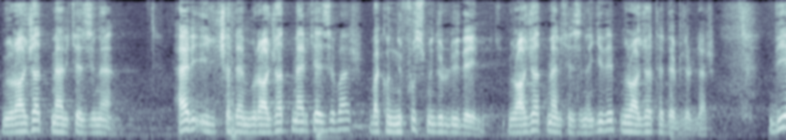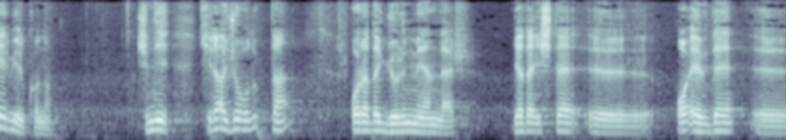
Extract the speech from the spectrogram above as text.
müracaat merkezine her ilçede müracaat merkezi var. Bakın nüfus müdürlüğü değil. Müracaat merkezine gidip müracaat edebilirler. Diğer bir konu. Şimdi kiracı olup da orada görünmeyenler ya da işte e, o evde e,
